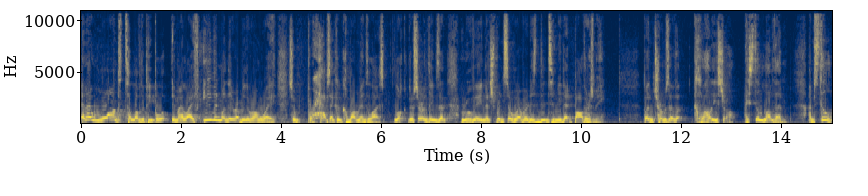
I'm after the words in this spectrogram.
And I want to love the people in my life, even when they rub me the wrong way. So perhaps I could compartmentalize. Look, there are certain things that Ruvain, that Sprinza, whoever it is, did to me that bothers me. But in terms of Klal Yisrael, I still love them. I'm still,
